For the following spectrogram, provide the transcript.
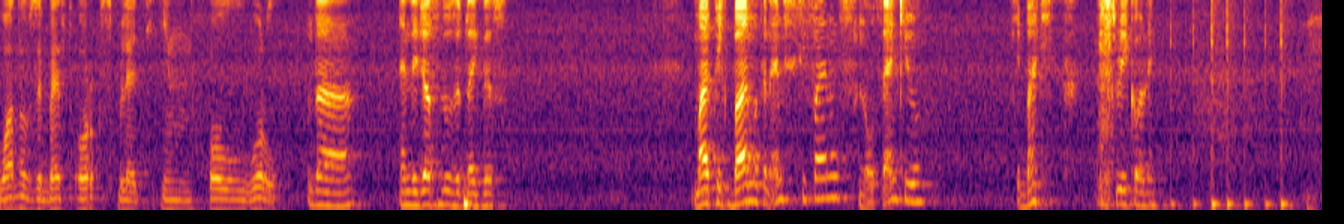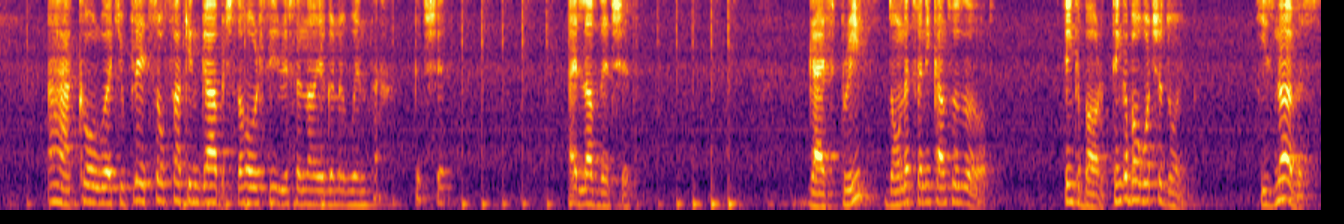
one of the best orcs, блядь, in whole world. the and they just lose it like this. My pick Balmut in MCC finals? No, thank you. Hibati. Just recalling. Ah, Colwork, you played so fucking garbage the whole series and now you're gonna win. Ah, Good shit. I love that shit. Guys, breathe. Don't let Fanny come to the Lord. Think about it. Think about what you're doing. He's nervous.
